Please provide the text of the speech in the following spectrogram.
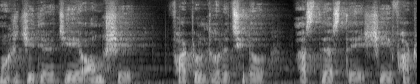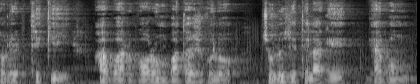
মসজিদের যে অংশে ফাটল ধরেছিল, আস্তে আস্তে সেই ফাটলের থেকেই আবার গরম বাতাসগুলো চলে যেতে লাগে এবং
